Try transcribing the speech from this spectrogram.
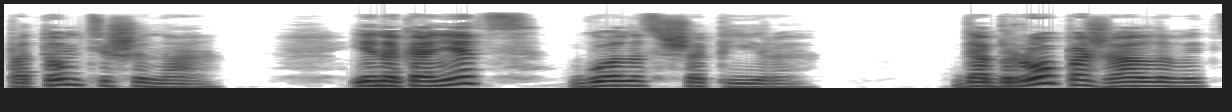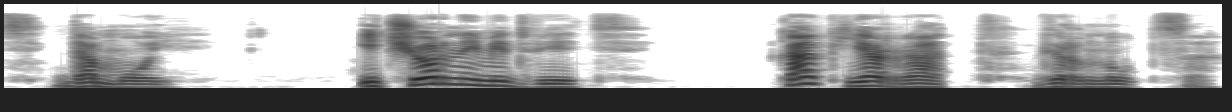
Потом тишина. И, наконец, голос Шапира. «Добро пожаловать домой!» И черный медведь. «Как я рад вернуться!»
